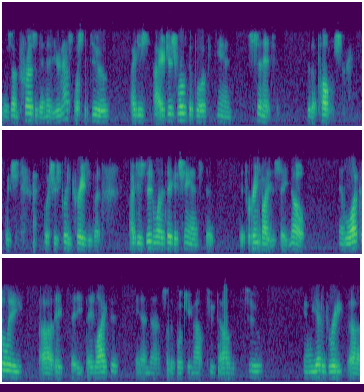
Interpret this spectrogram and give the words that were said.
was unprecedented. You're not supposed to do. I just I just wrote the book and sent it to the publisher which which was pretty crazy. But I just didn't want to take a chance that, that for anybody to say no. And luckily, uh, they, they they liked it, and uh, so the book came out in 2002. And we have a great uh,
